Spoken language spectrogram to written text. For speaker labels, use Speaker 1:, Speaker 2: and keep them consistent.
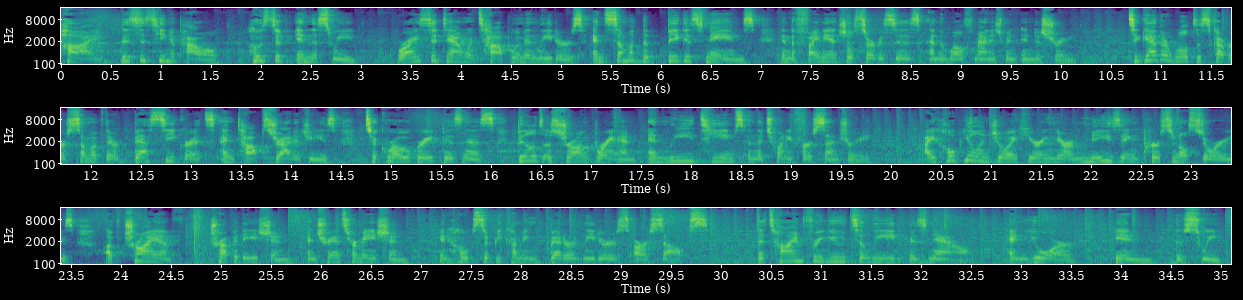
Speaker 1: Hi, this is Tina Powell, host of In the Suite, where I sit down with top women leaders and some of the biggest names in the financial services and the wealth management industry. Together, we'll discover some of their best secrets and top strategies to grow great business, build a strong brand, and lead teams in the 21st century. I hope you'll enjoy hearing their amazing personal stories of triumph, trepidation, and transformation in hopes of becoming better leaders ourselves. The time for you to lead is now, and you're in the suite.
